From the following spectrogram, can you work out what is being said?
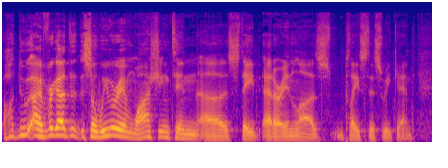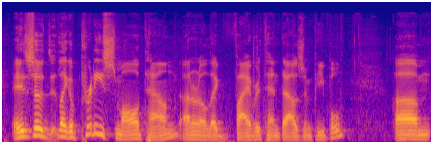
Oh, dude, I forgot to. So we were in Washington uh, State at our in-laws' place this weekend. It's a, like a pretty small town. I don't know, like five or ten thousand people. Um,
